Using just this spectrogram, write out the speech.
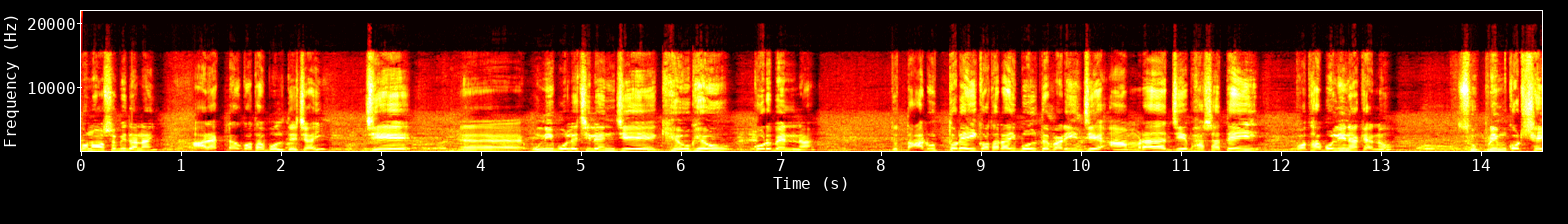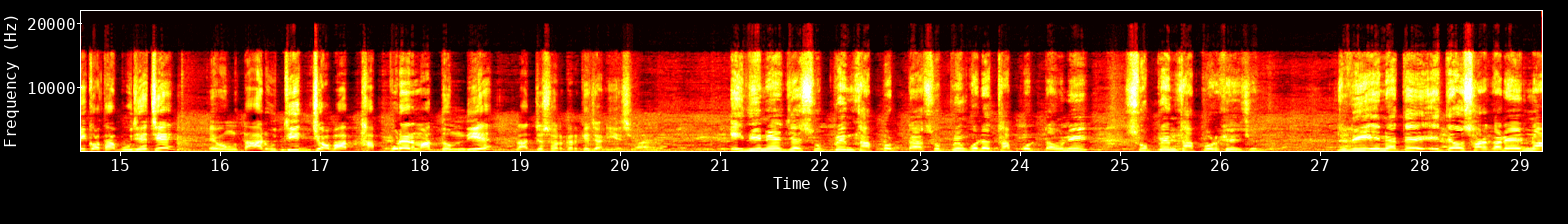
কোনো অসুবিধা নাই। আর একটাও কথা বলতে চাই যে উনি বলেছিলেন যে, ঘেউ ঘেউ করবেন না। তো তার উত্তরে এই কথাটাই বলতে পারি যে আমরা যে ভাষাতেই কথা বলি না কেন, সুপ্রিম কোর্ট সেই কথা বুঝেছে এবং তার উচিত জবাব থাপ্পড়ের মাধ্যম দিয়ে রাজ্য সরকারকে জানিয়েছে। এই দিনে যে সুপ্রিম থাপ্পড়টা, সুপ্রিম কোর্টের থাপ্পড়টা উনি সুপ্রিম থাপ্পড় খেয়েছেন। যদি এনাতে, এতেও সরকারের না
